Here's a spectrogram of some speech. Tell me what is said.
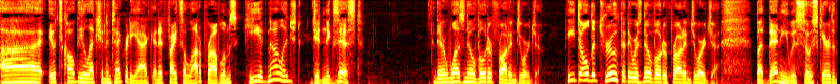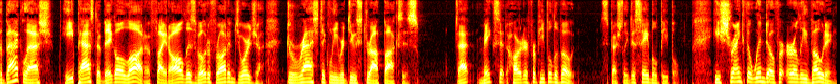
uh, it's called the Election Integrity Act, and it fights a lot of problems he acknowledged didn't exist. There was no voter fraud in Georgia. He told the truth that there was no voter fraud in Georgia. But then he was so scared of the backlash, he passed a big old law to fight all this voter fraud in Georgia, drastically reduced drop boxes. That makes it harder for people to vote especially disabled people. He shrank the window for early voting.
